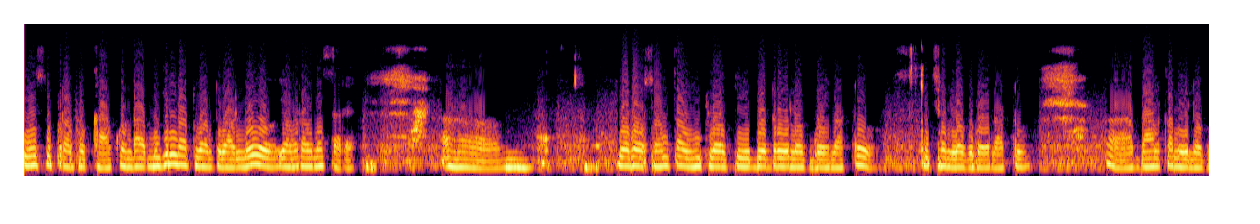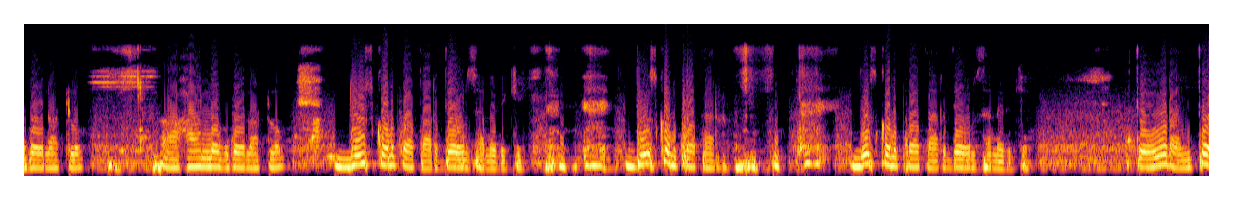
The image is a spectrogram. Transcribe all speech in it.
యేసు ప్రభు కాకుండా మిగిలినటువంటి వాళ్ళు ఎవరైనా సరే ఆ, ఏదో సొంత ఇంట్లోకి బెడ్రూమ్లోకి పోయినట్టు కిచెన్లోకి పోయినట్టు బాల్కనీలోకి పోయినట్లు హాల్లోకి పోయినట్లు దూసుకొని పోతారు దేవుని సన్నిధికి. దూసుకొని పోతారు. దూసుకొని పోతారు దేవుని సన్నిధికి. దేవుడు అయితే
